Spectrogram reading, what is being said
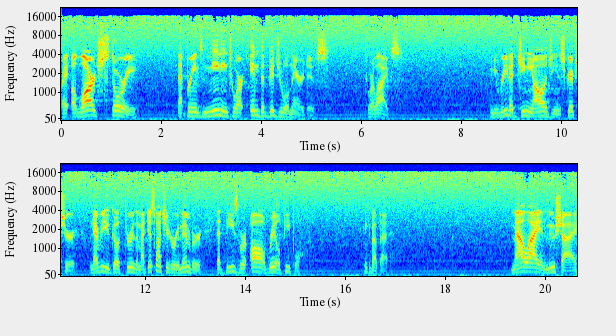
right? A large story that brings meaning to our individual narratives to our lives. When you read a genealogy in Scripture, whenever you go through them, I just want you to remember that these were all real people. Think about that. Malai and Mushai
